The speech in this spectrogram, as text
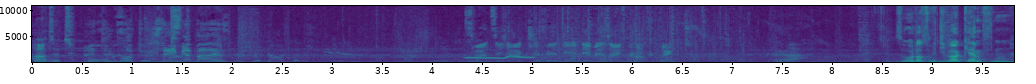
Wartet. Steh mir bei! 20 Aktie für den, der mir seinen Kopf bringt. So, lass mich die mal kämpfen.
